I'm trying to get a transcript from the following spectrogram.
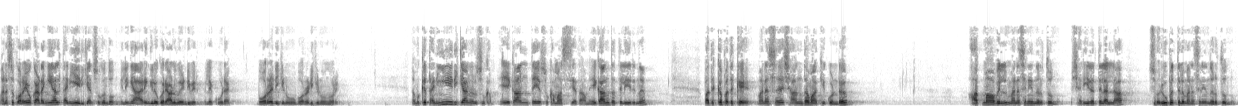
മനസ്സ് കുറെയൊക്കെ അടങ്ങിയാൽ തനിയെ ഇരിക്കാൻ സുഖം തോന്നും. ഇല്ലെങ്കിൽ ആരെങ്കിലുമൊക്കെ ഒരാൾ വേണ്ടി വരും. അല്ലെ? കൂടെ ബോറടിക്കണു ബോറടിക്കണു എന്ന് പറയും. നമുക്ക് തനിയെ ഇരിക്കാൻ ഒരു സുഖം. ഏകാന്തേ സുഖമസ്യതാം. ഏകാന്തത്തിൽ ഇരുന്ന് പതുക്കെ പതുക്കെ മനസ്സ് ശാന്തമാക്കിക്കൊണ്ട് ആത്മാവിൽ മനസ്സിനെ നിർത്തുന്നു. ശരീരത്തിലല്ല സ്വരൂപത്തിൽ മനസ്സിനെ നിർത്തുന്നു.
